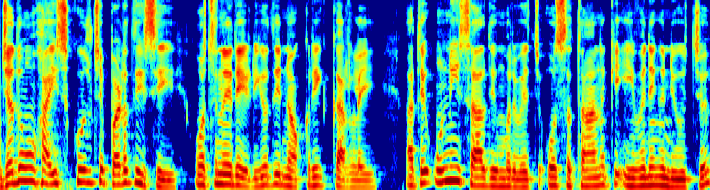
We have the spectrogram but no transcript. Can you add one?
ਜਦੋਂ ਹਾਈ ਸਕੂਲ 'ਚ ਪੜ੍ਹਦੀ ਸੀ ਉਸ ਨੇ ਰੇਡੀਓ ਦੀ ਨੌਕਰੀ ਕਰ ਲਈ ਅਤੇ 19 ਸਾਲ ਦੀ ਉਮਰ ਵਿੱਚ ਉਹ ਸਥਾਨਕ ਈਵਨਿੰਗ ਨਿਊਜ਼ 'ਚ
